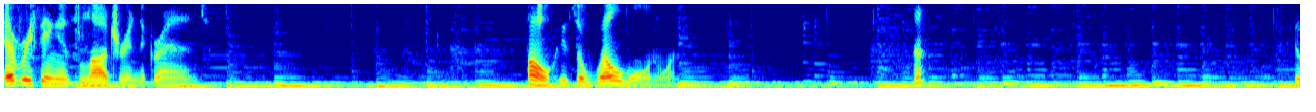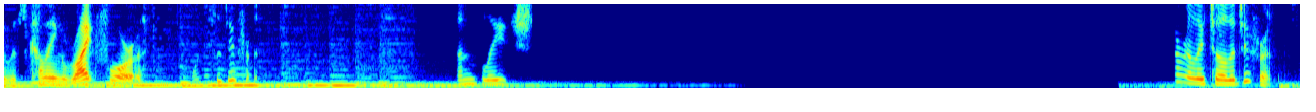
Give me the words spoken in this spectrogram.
Everything is larger in the grand. Oh, here's a well-worn one. It was coming right for us. What's the difference? Unbleached. Can't really tell the difference.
